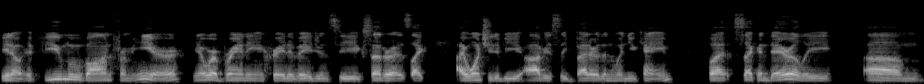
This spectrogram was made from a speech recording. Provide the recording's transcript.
you know, if you move on from here, you know, we're a branding and creative agency, et cetera. It's like I want you to be obviously better than when you came, but secondarily, um,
